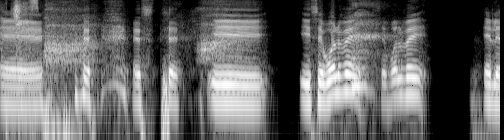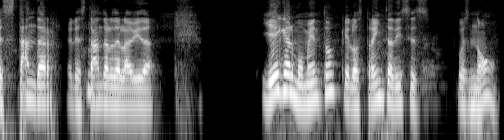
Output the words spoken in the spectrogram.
Eh, este, y, y, se vuelve, se vuelve el estándar, el estándar de la vida. Llega el momento que los 30 dices, pues no,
